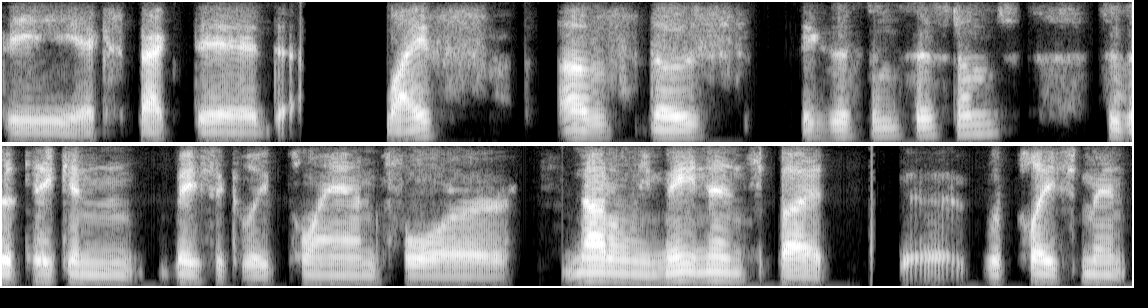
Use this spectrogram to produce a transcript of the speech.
the expected life of those existing systems so that they can basically plan for not only maintenance but uh, replacement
